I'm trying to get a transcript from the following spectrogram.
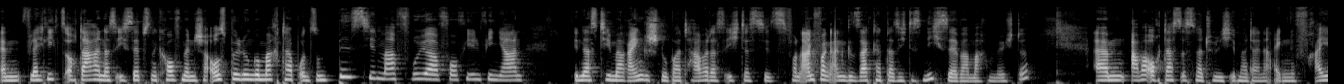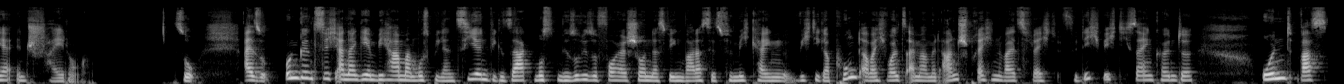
Ähm, vielleicht liegt es auch daran, dass ich selbst eine kaufmännische Ausbildung gemacht habe und so ein bisschen mal früher, vor vielen, vielen Jahren, in das Thema reingeschnuppert habe, dass ich das jetzt von Anfang an gesagt habe, dass ich das nicht selber machen möchte. Ähm, aber auch das ist natürlich immer deine eigene freie Entscheidung. So, also ungünstig an der GmbH, man muss bilanzieren. Wie gesagt, mussten wir sowieso vorher schon, deswegen war das jetzt für mich kein wichtiger Punkt, aber ich wollte es einmal mit ansprechen, weil es vielleicht für dich wichtig sein könnte. Und was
